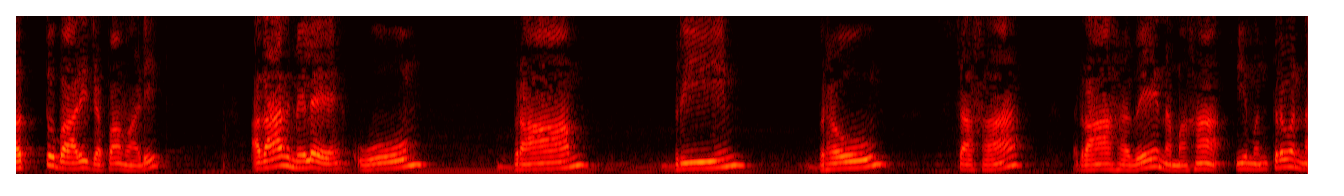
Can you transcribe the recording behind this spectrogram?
ಹತ್ತು ಬಾರಿ ಜಪ ಮಾಡಿ. ಅದಾದ ಮೇಲೆ ಓಂ ಬ್ರಾಂ ಬ್ರೀಂ ಭ್ರೌಂ ಸಹ ರಾಹವೇ ನಮಃ. ಈ ಮಂತ್ರವನ್ನ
